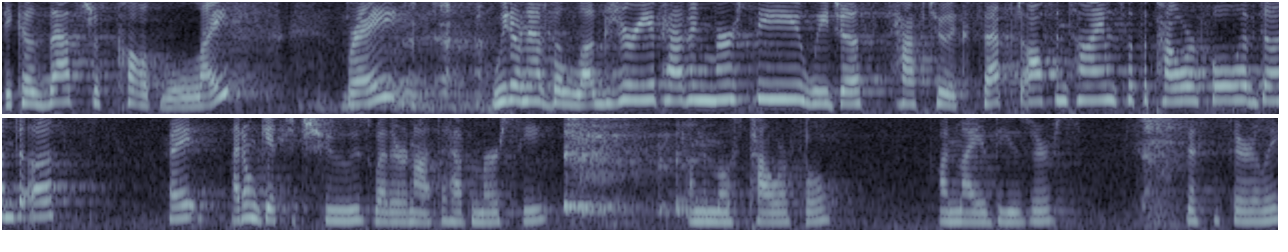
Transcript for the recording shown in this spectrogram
because that's just called life, right? we don't have the luxury of having mercy. We just have to accept oftentimes what the powerful have done to us, right? I don't get to choose whether or not to have mercy on the most powerful, on my abusers, necessarily.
